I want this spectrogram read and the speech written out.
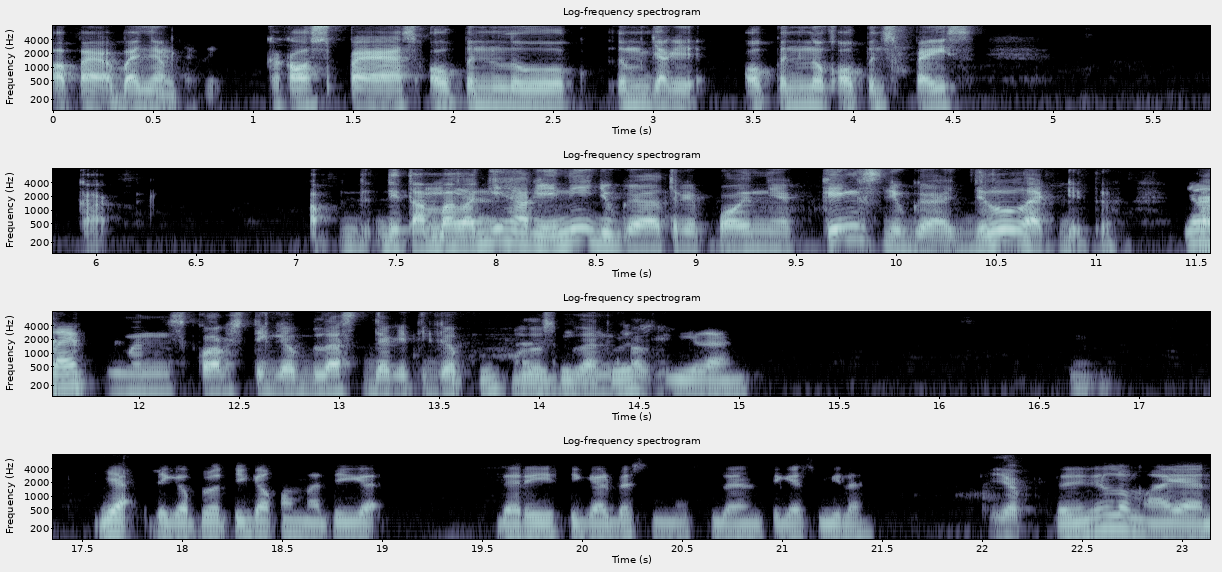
apa ya banyak cross pass open look lu mencari open look open space ditambah Iya. lagi hari ini juga three point-nya Kings juga jelek gitu. Jelek. Cuman skor 13 dari 39 kali. 39 ya 33,3 dari 13,939 Yap. dan ini lumayan.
